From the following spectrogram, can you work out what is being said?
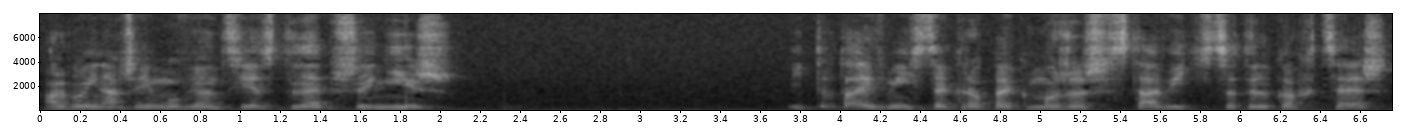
Albo inaczej mówiąc, jest lepszy niż. I tutaj w miejsce kropek możesz wstawić co tylko chcesz,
